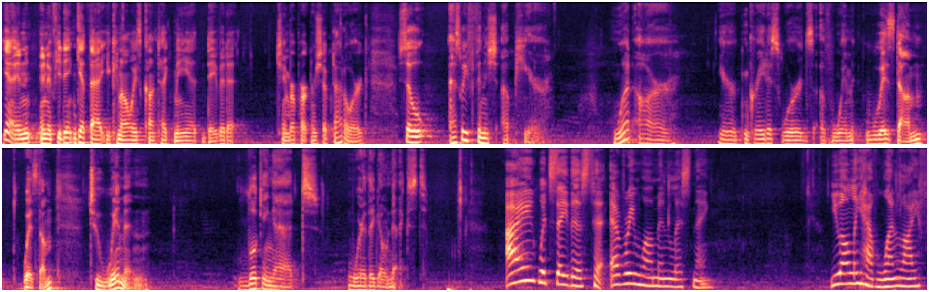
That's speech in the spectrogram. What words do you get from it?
Yeah, and, and if you didn't get that, you can always contact me at david at chamberpartnership.org. So as we finish up here, what are your greatest words of women, wisdom, wisdom to women looking at where they go next? I would say this to every woman listening you only have one life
